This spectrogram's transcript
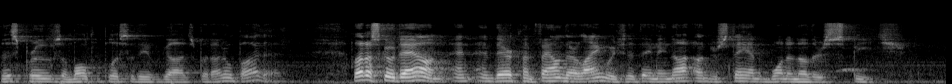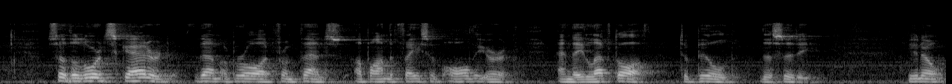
this proves a multiplicity of gods, but I don't buy that. Let us go down and, and there confound their language that they may not understand one another's speech. So the Lord scattered them abroad from thence upon the face of all the earth, and they left off to build the city. You know,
